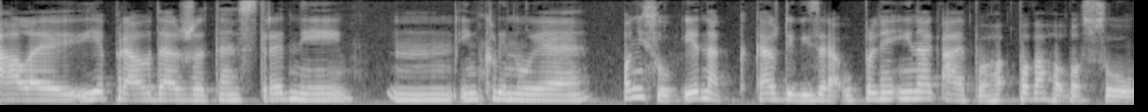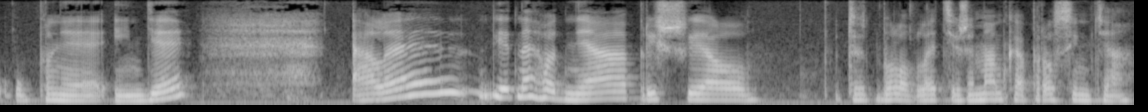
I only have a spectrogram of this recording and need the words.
ale je pravda, že ten stredný mm, inklinuje oni sú, jednak každý vyzerá úplne inak a aj povahovo sú úplne inde. Ale jedného dňa prišiel, to bolo v lete, že mamka, prosím ťa,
